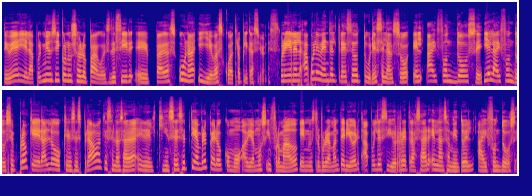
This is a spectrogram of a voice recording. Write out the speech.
TV y el Apple Music con un solo pago, es decir, eh, pagas una y llevas cuatro aplicaciones. Bueno, y en el Apple Event del 13 de octubre se lanzó el iPhone 12 y el iPhone 12 Pro, que era lo que se esperaba que se lanzara en el 15 de septiembre, pero como habíamos informado en nuestro programa anterior, Apple decidió retrasar el lanzamiento del iPhone 12.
